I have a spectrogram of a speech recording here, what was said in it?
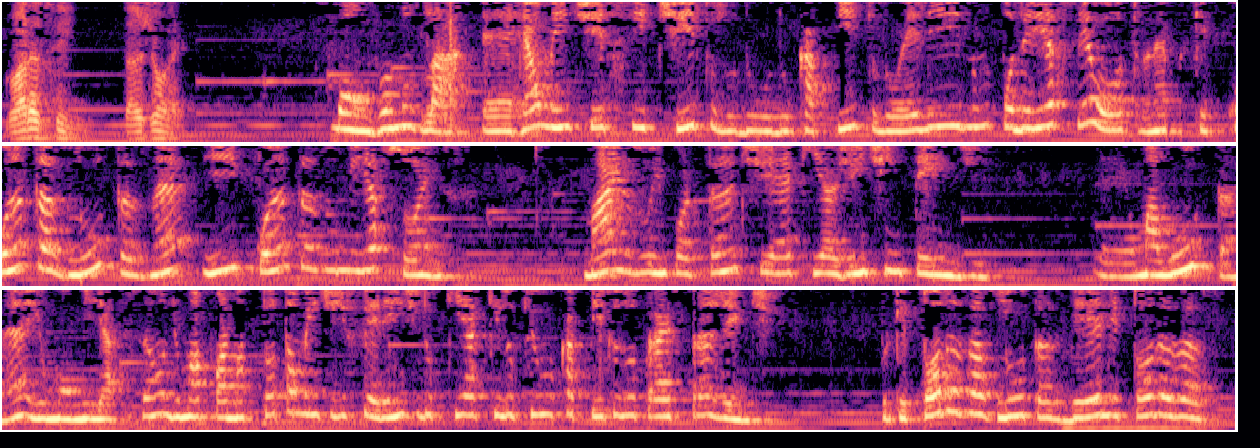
Agora sim, tá jóia. Bom, vamos lá. É, realmente esse título do, do capítulo, ele não poderia ser outro, né? Porque quantas lutas, né? E quantas humilhações. Mas o importante é que a gente entende é, uma luta né, e uma humilhação de uma forma totalmente diferente do que aquilo que o capítulo traz para gente. Porque todas as lutas dele, todas as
